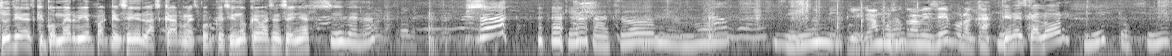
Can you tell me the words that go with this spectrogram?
Tú tienes que comer bien para que enseñes las carnes, porque si no, ¿qué vas a enseñar? Sí, ¿verdad? ¿Qué pasó, mi amor? Sí, Llegamos otra vez, ¿eh? Por acá. ¿Tienes calor? hijito, sí.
